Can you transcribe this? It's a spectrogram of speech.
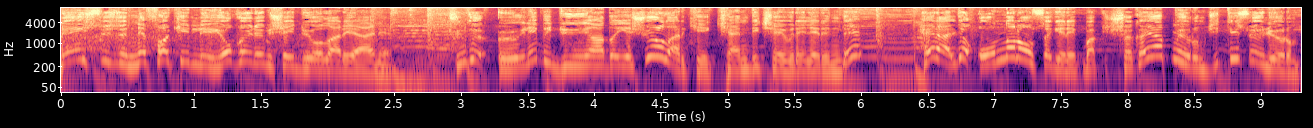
Ne işsizliği ne fakirliği yok öyle bir şey diyorlar yani. Çünkü öyle bir dünyada yaşıyorlar ki kendi çevrelerinde Herhalde ondan olsa gerek. Bak şaka yapmıyorum ciddi söylüyorum.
